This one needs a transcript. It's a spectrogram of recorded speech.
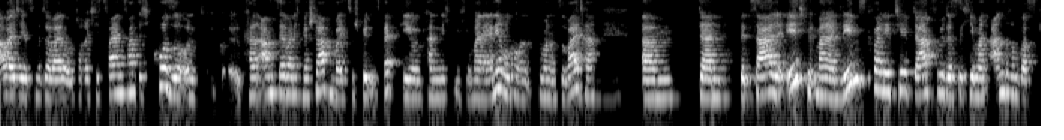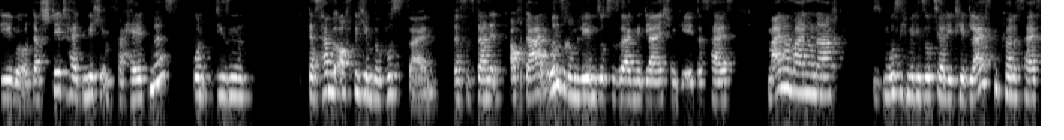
arbeite jetzt mittlerweile unterrichte ich 22 Kurse und kann abends selber nicht mehr schlafen, weil ich zu spät ins Bett gehe und kann nicht mich um meine Ernährung kümmern und so weiter. Ähm, dann bezahle ich mit meiner Lebensqualität dafür, dass ich jemand anderem was gebe. Und das steht halt nicht im Verhältnis. Und diesen, das haben wir oft nicht im Bewusstsein, dass es da auch da in unserem Leben sozusagen eine Gleichung geht. Das heißt, meiner Meinung nach muss ich mir die Sozialität leisten können. Das heißt,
